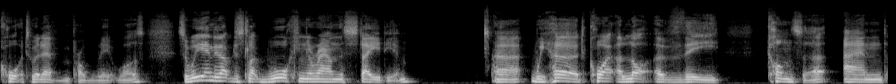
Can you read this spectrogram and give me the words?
quarter to eleven, probably it was. So we ended up just like walking around the stadium. Uh, we heard quite a lot of the concert, and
